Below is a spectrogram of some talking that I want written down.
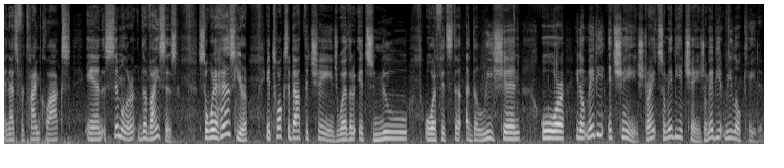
and that's for time clocks and similar devices. So what it has here, it talks about the change, whether it's new or if it's the, a deletion or, you know, maybe it changed, right? So maybe it changed or maybe it relocated,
